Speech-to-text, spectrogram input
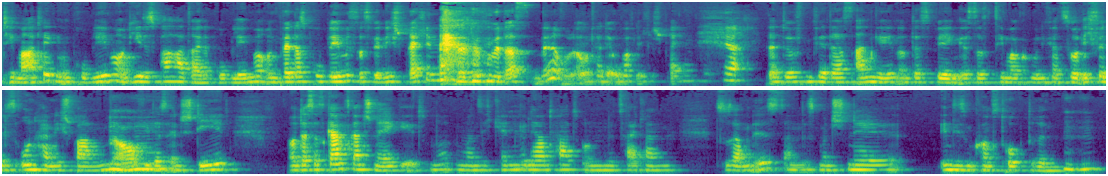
Thematiken und Probleme und jedes Paar hat seine Probleme. Und wenn das Problem ist, dass wir nicht sprechen, dann dürfen wir das, ne, oder unter der Oberfläche sprechen, ja. dann dürfen wir das angehen. Und deswegen ist das Thema Kommunikation, ich finde es unheimlich spannend, mhm. auch wie das entsteht und dass es ganz, ganz schnell geht. Ne? Wenn man sich kennengelernt hat und eine Zeit lang zusammen ist, dann ist man schnell in diesem Konstrukt drin.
